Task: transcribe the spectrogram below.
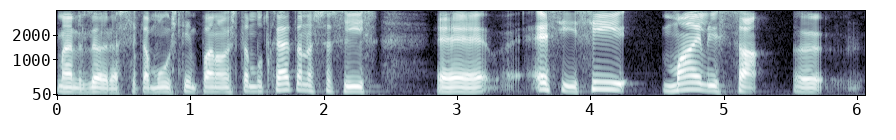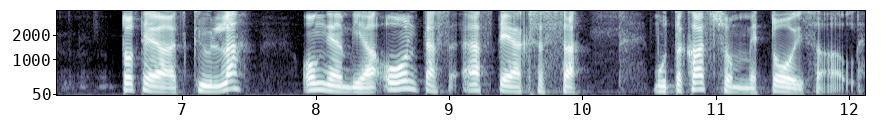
mä en nyt löydä sitä muistinpanoista, mutta käytännössä siis äh, SEC mailissa äh, toteaa, että kyllä – ongelmia on tässä FTXssä, mutta katsomme toisaalle.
